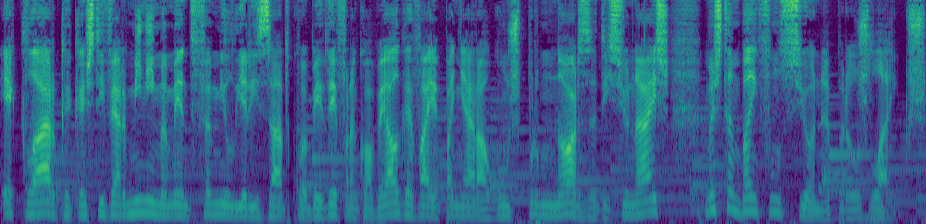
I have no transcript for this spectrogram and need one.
É claro que quem estiver minimamente familiarizado com a BD franco-belga vai apanhar alguns pormenores adicionais, mas também funciona para os leigos.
